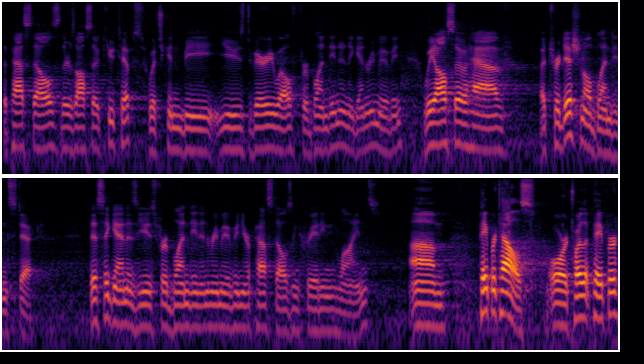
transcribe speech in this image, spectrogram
the pastels. There's also Q-tips, which can be used very well for blending and again removing. We also have a traditional blending stick. This again is used for blending and removing your pastels and creating lines. Um, paper towels or toilet paper,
